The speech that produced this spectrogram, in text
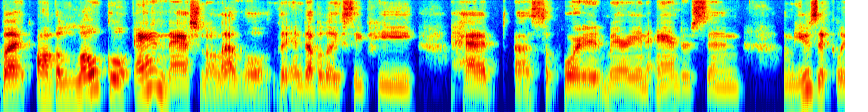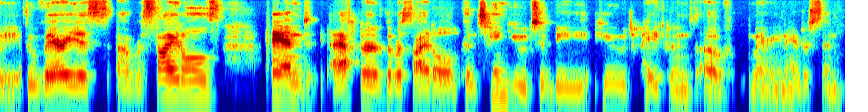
But on the local and national level, the NAACP had uh, supported Marian Anderson musically through various uh, recitals. And after the recital, continued to be huge patrons of Marian Anderson.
